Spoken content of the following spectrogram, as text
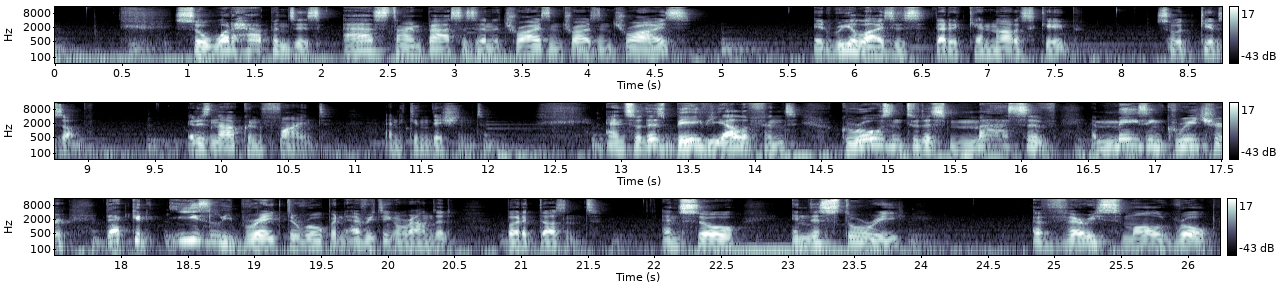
So, what happens is as time passes and it tries and tries and tries, it realizes that it cannot escape, so it gives up. It is now confined and conditioned. And so this baby elephant grows into this massive, amazing creature that could easily break the rope and everything around it, but it doesn't. And so in this story, a very small rope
